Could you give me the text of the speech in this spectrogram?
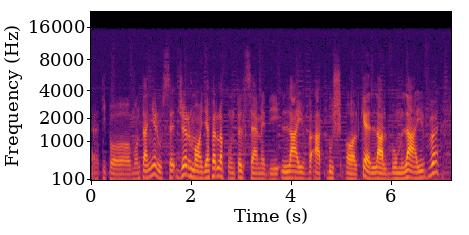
eh, tipo montagne russe, germoglia per l'appunto il seme di Live at Bush Hall, che è l'album live.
